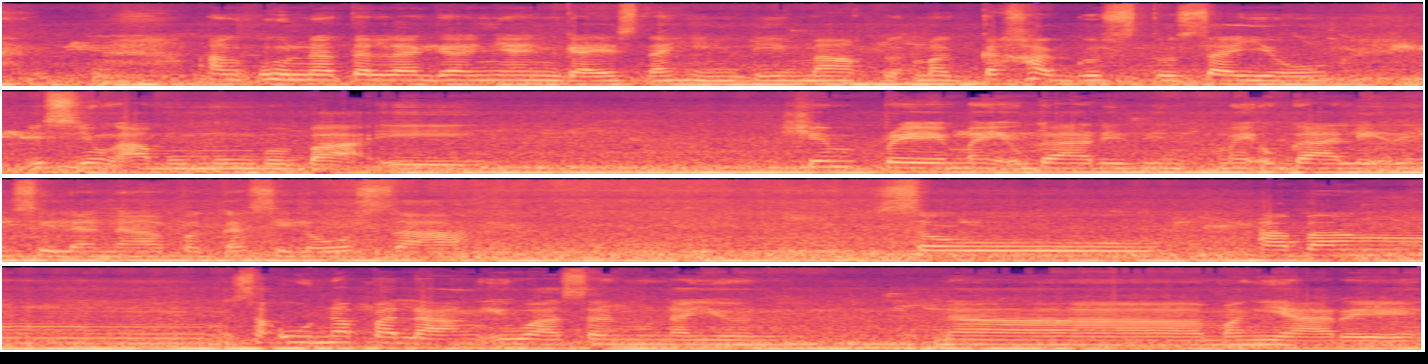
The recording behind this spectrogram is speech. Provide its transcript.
ang una talaga niyan guys na hindi mak- magkakagusto sa'yo is yung amo mong babae. Siyempre, may ugali rin, may ugali rin sila na pagkasilosa. So, habang sa una pa lang, iwasan mo na yun na mangyari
